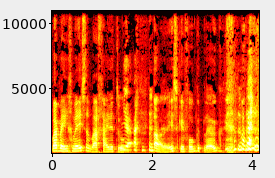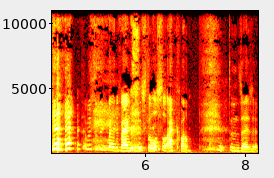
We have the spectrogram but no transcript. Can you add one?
Waar ben je geweest en waar ga je naartoe? Ja, Nou, de eerste keer vond ik het leuk. maar toen ik bij de 25e hostel aankwam, toen zei ze...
